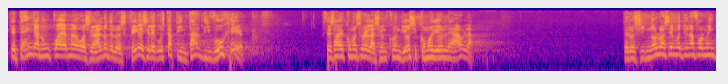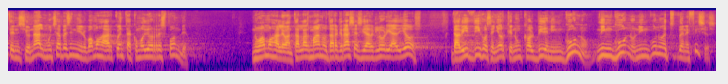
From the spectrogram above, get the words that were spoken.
que tengan un cuaderno devocional donde lo escriba y si les gusta pintar, dibuje. Usted sabe cómo es su relación con Dios y cómo Dios le habla. Pero si no lo hacemos de una forma intencional, muchas veces ni nos vamos a dar cuenta cómo Dios responde. No vamos a levantar las manos, dar gracias y dar gloria a Dios. David dijo, Señor, que nunca olvide ninguno, ninguno, ninguno de tus beneficios.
